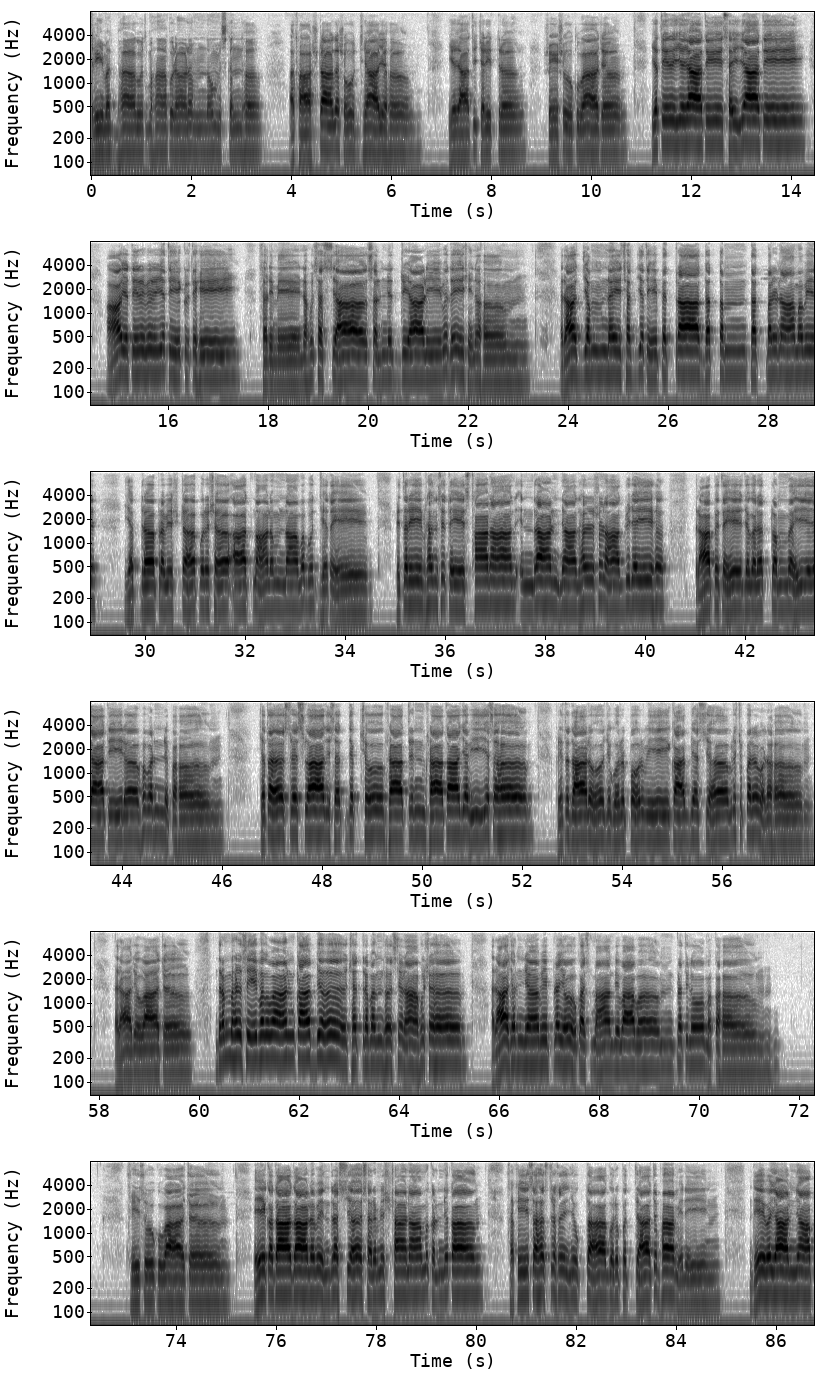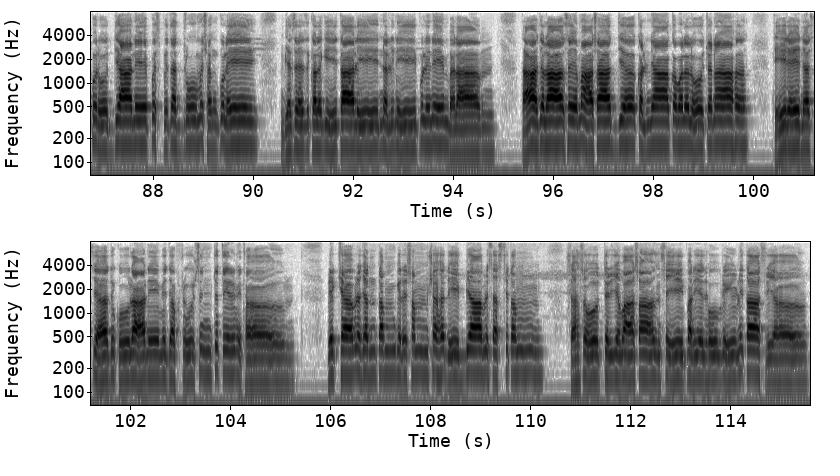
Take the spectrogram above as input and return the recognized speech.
श्रीमद्भागवत महापुराण नवम स्कंध अथाष्टादशोध्याय ययाति चरित्र शेषुकुवाच यतिर्ययाति सय्याति, आयतिर्वीर्यति कृतिः। सडिमे नहुसस्या सन्निद्रियाणीव देहिनः। राज्यं नैच्छद्यते पित्रा, दत्तं तत्परिणामविर् यत्र प्रविष्ट पुरुष आत्मान नावबुध्यते पितरी भ्रंसिते स्थानाद् इन्द्राण्याधर्षणाद्विजयैः प्रापिते जगरत्वं वै ययातिरभवन्नृपः चतस्रस्वादिशद्यक्षो भ्रातॄन् भ्रातायवीयसः कृतदारो जुगुर्पूर्वी काव्यस्य वृषपर्वणः। राजवाच। ब्रह्मर्षि भगवान् काव्य छत्रबन्धुश्च नाहुषः। राजन्य विप्रयो कस्माद् विवाव प्रतिलोमकः। श्रीशुकुवाच एकदा दानवेन्द्रस्य शर्मिष्ठानां कन्यका, सखी सहस्रसंयुक्ता गुरुपुत्र्या च भामिनी। देवयान्यापुरोद्याने पुष्पितद्रुमशङ्कुले व्यजरत्कलगीताली नलिनी पुलिनेम्बलां ताजलाशयमासाद्य कन्याकमललोचनाः तीरे नस्य दुकूलानि विजक्षुसिञ्चतिर्मिथ वीक्ष्य व्रजन्तं गिरिशंसः दिव्या वृषस्थितम् सहसोत्तीर्यवासांसि पर्यधुव्रीणिता श्रियः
